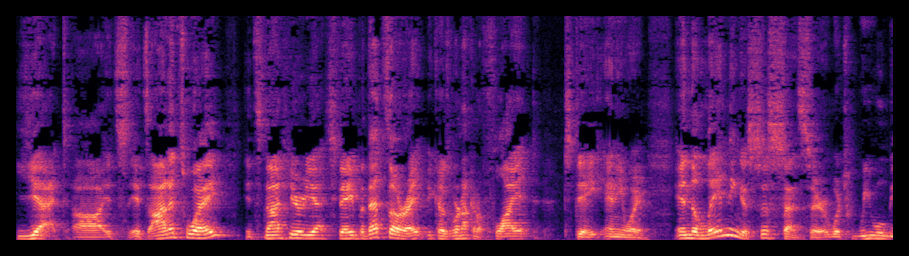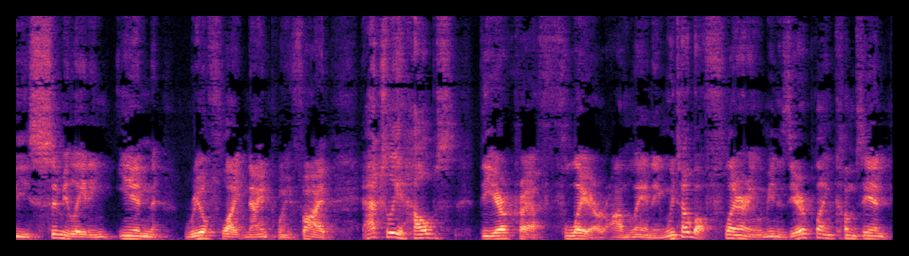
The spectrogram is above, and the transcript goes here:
yet. Uh, it's it's on its way. It's not here yet today, but that's all right because we're not going to fly it today anyway. And the landing assist sensor, which we will be simulating in Real Flight 9.5, actually helps the aircraft flare on landing. When we talk about flaring, I mean as the airplane comes in,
